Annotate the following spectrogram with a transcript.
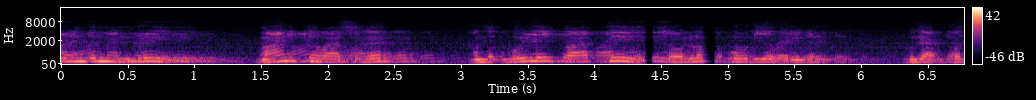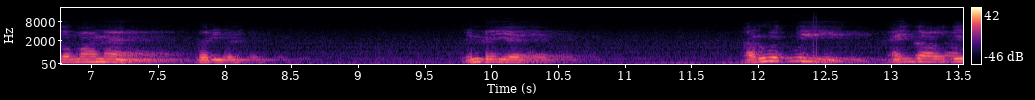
வேண்டும் என்று மாணிக்க வாசகர் அந்த குயிலை பார்த்து சொல்லக்கூடிய வரிகள். மிக அற்புதமான வரிகள் இன்றைய அறுபத்தி ஐந்தாவது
